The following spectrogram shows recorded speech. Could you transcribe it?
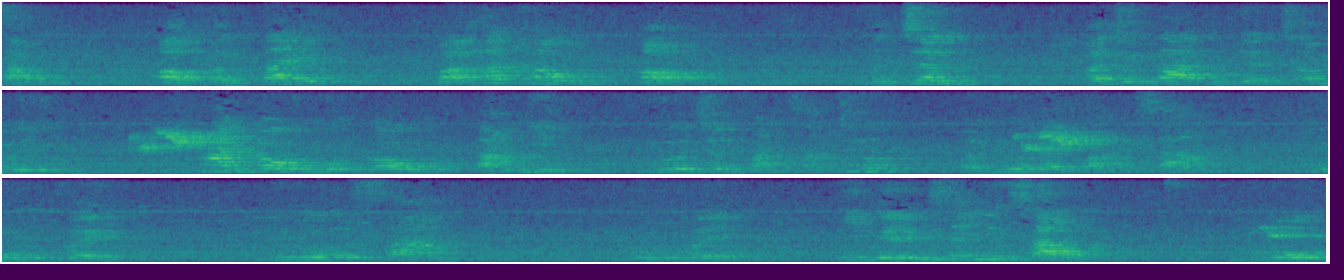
sóng ở phần tay và hất hông ở phần chân. Và chúng ta thực hiện cho mình hai câu, mỗi câu 8 nhịp, đưa chân phải sang trước và đưa tay phải sang, thù về, đưa sang, thù về. Nhịp đếm sẽ như sau. Một,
